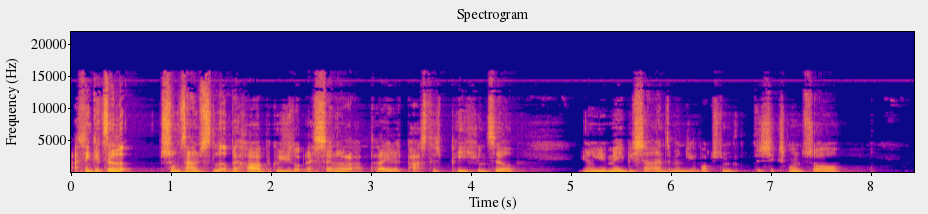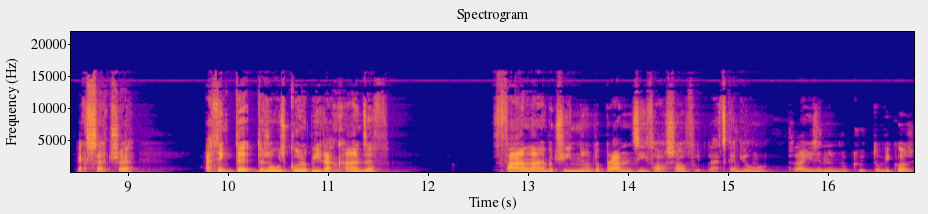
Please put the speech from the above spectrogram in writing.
I think it's a sometimes it's a little bit hard because you don't necessarily know that a player has passed his peak until you know you maybe signed him and you've watched him for six months or etc. I think that there's always going to be that kind of fine line between you know the brand's ethos of let's get young players in and recruit them because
